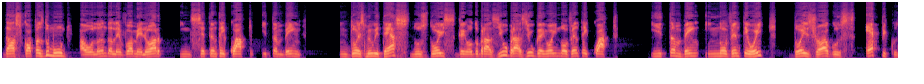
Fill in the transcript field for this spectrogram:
das Copas do Mundo. A Holanda levou a melhor em 74 e também em 2010. Nos dois ganhou do Brasil. O Brasil ganhou em 94 e também em 98. Dois jogos épicos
